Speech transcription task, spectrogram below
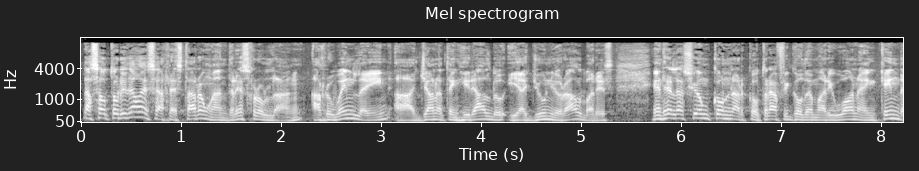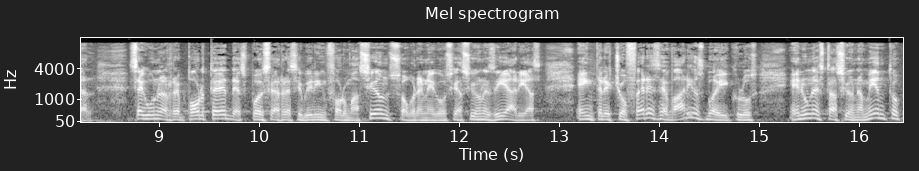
Las autoridades arrestaron a Andrés Roland, a Rubén Lane, a Jonathan Giraldo y a Junior Álvarez en relación con narcotráfico de marihuana en Kendall. Según el reporte, después de recibir información sobre negociaciones diarias entre choferes de varios vehículos en un estacionamiento,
